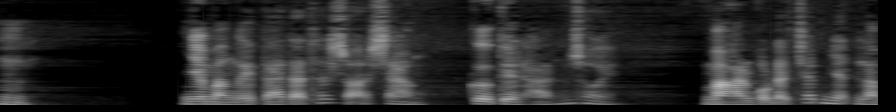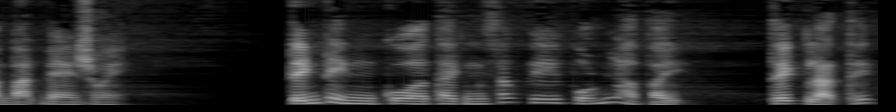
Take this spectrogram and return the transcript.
Hừm. Nhưng mà người ta đã rất rõ ràng cự tuyệt hắn rồi, mà hắn cũng đã chấp nhận làm bạn bè rồi. Tính tình của Thành Sắc Phi vốn là vậy, thích là thích,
